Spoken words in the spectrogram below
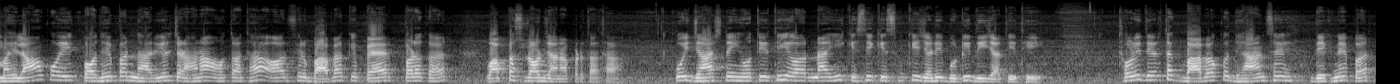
महिलाओं को एक पौधे पर नारियल चढ़ाना होता था और फिर बाबा के पैर पड़कर वापस लौट जाना पड़ता था। कोई जाँच नहीं होती थी और ना ही किसी किस्म की जड़ी बूटी दी जाती थी। थोड़ी देर तक बाबा को ध्यान से देखने पर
